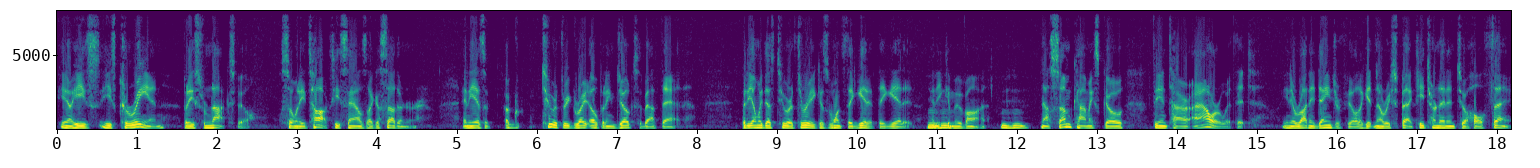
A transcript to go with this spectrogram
You know, he's he's Korean, but he's from Knoxville. So when he talks, he sounds like a Southerner, and he has a, a two or three great opening jokes about that. But he only does two or three because once they get it, they get it, and he can move on. Mm-hmm. Now, some comics go the entire hour with it. You know, Rodney Dangerfield, I get no respect. He turned that into a whole thing.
